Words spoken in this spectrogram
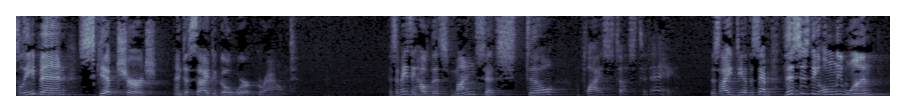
sleep in, skip church, and decide to go work ground? It's amazing how this mindset still applies to us today. This idea of the Sabbath. This is the only one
